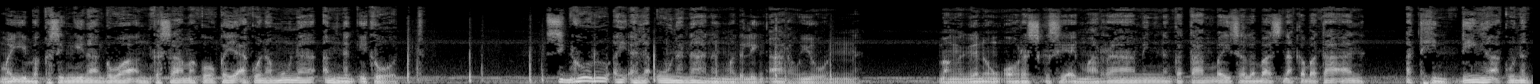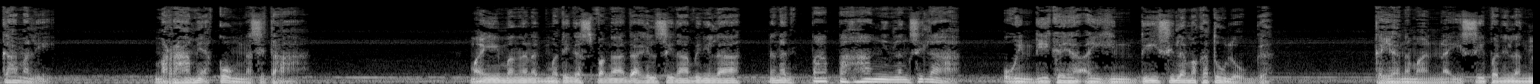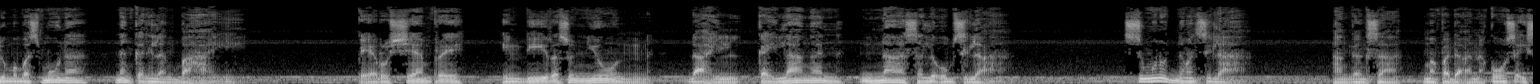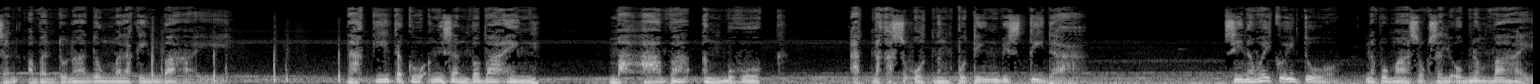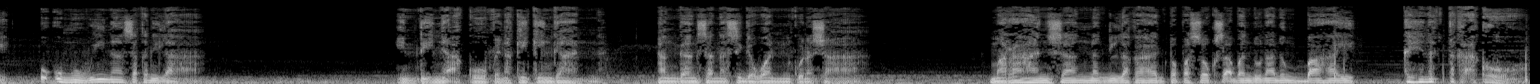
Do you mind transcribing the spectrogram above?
May iba kasing ginagawa ang kasama ko kaya ako na muna ang nag-ikot. Siguro ay alauna na ng madaling araw yun. Mga ganoong oras kasi ay maraming nang katambay sa labas na kabataan at hindi nga ako nagkamali. Marami akong nasita. May mga nagmatigas pa nga dahil sinabi nila na nagpapahangin lang sila o hindi kaya ay hindi sila makatulog. Kaya naman naisipan nilang lumabas muna ng kanilang bahay. Pero siyempre, hindi rason yun dahil kailangan nasa loob sila. Sumunod naman sila hanggang sa mapadaan ako sa isang abandonadong malaking bahay. Nakita ko ang isang babaeng mahaba ang buhok at nakasuot ng puting bestida. Sinaway ko ito na pumasok sa loob ng bahay o umuwi na sa kanila. Hindi niya ako pinakikinggan hanggang sa nasigawan ko na siya. Marahan siyang naglakad papasok sa abandonadong bahay kaya nagtaka ako.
